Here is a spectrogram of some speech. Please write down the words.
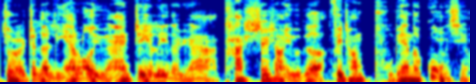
就是这个联络员这一类的人啊，他身上有一个非常普遍的共性，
